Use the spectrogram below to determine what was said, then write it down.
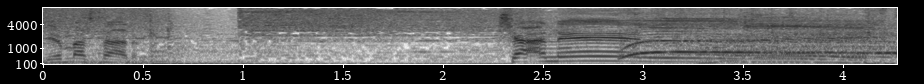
¿Quién va a estar? Chanel.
